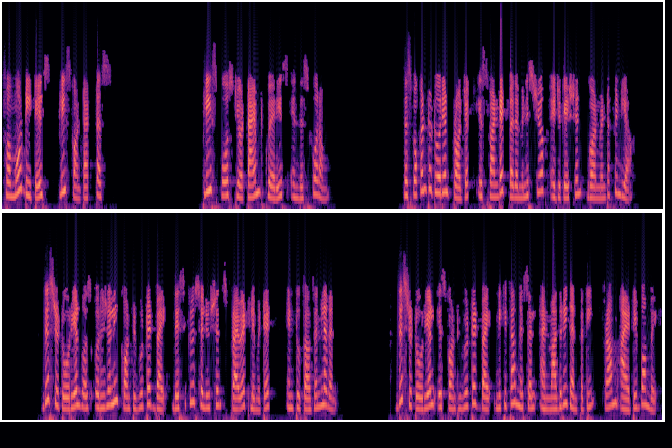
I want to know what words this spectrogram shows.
For more details, please contact us. Please post your timed queries in this forum. The Spoken Tutorial project is funded by the Ministry of Education, Government of India. This tutorial was originally contributed by DesiCrew Solutions Private Limited in 2011. This tutorial is contributed by Nikita Misal and Madhuri Ganpati from IIT Bombay.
